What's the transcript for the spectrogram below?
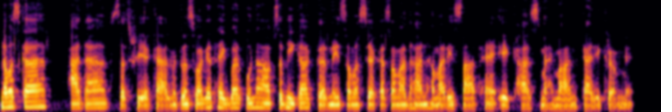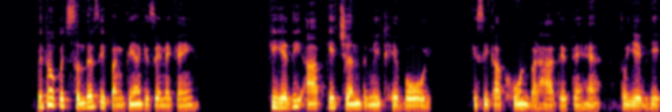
नमस्कार, आदाब, सत श्री अकाल। मित्रों, स्वागत है एक बार पुनः आप सभी का करने समस्या का समाधान हमारे साथ हैं एक खास मेहमान कार्यक्रम में। मित्रों, कुछ सुंदर सी पंक्तियाँ किसी ने कही कि यदि आपके चंद मीठे बोल किसी का खून बढ़ा देते हैं तो ये भी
